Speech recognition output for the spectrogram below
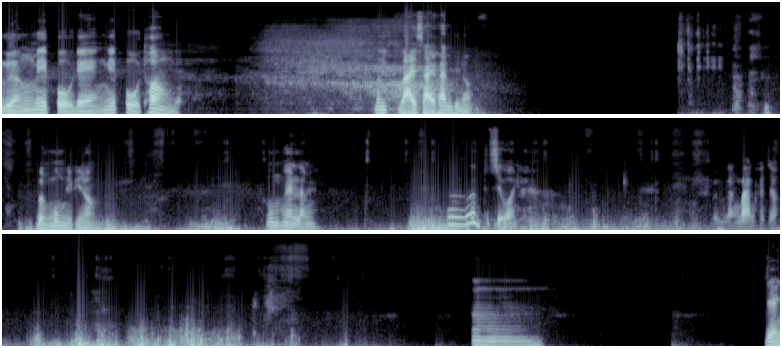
เหลืองเมโปลแดงเมโปลทองบ่มันหลายสายพันธุ์พี่น้องเบิ่งมุมนี่พี่น้อง มุมเฮือนหลังเอเป็นสิอ่อนเบิ่งหลังบ้านเขาเจ้าอืมแดง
